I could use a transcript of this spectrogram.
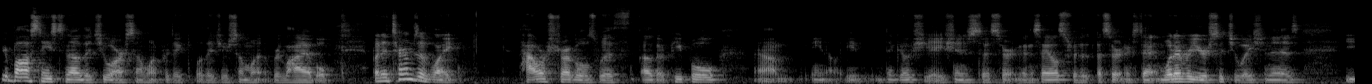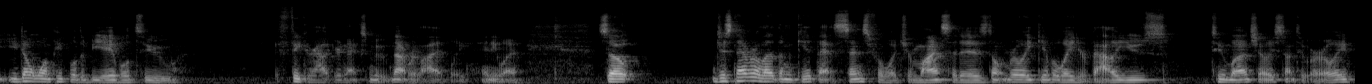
your boss needs to know that you are somewhat predictable, that you're somewhat reliable. But in terms of like power struggles with other people, um, you know, negotiations to a certain and sales for a certain extent, whatever your situation is, you, you don't want people to be able to figure out your next move, not reliably anyway. So just never let them get that sense for what your mindset is. Don't really give away your values too much, at least not too early.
